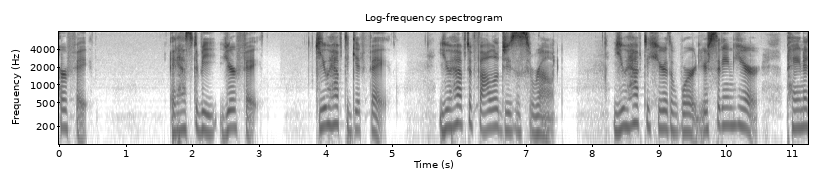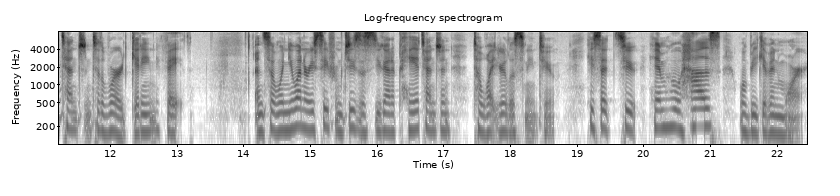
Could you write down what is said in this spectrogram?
her faith. It has to be your faith. You have to get faith. You have to follow Jesus around. You have to hear the word. You're sitting here paying attention to the word, getting faith. And so when you want to receive from Jesus, you got to pay attention to what you're listening to. He said, To him who has will be given more.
